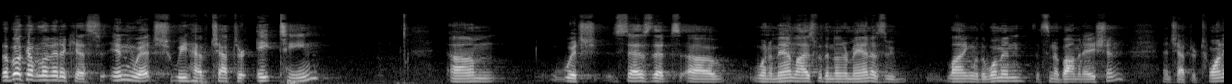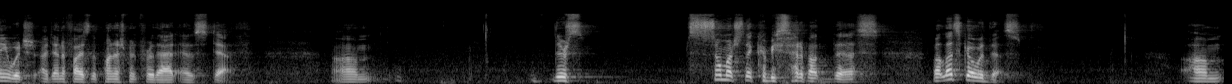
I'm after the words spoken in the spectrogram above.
The book of Leviticus, in which we have chapter 18, um, which says that uh, when a man lies with another man as lying with a woman, it's an abomination. And chapter 20, which identifies the punishment for that as death. Um, there's so much that could be said about this, but let's go with this. Um,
